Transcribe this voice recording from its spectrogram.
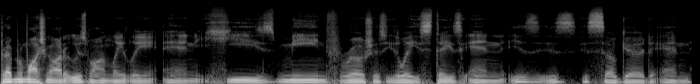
but I've been watching a lot of Usman lately, and he's mean, ferocious. The way he stays in is is is so good. And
